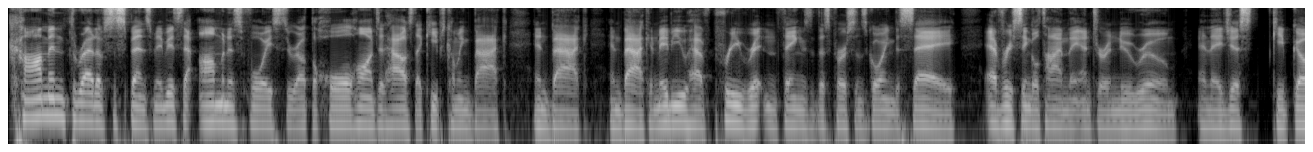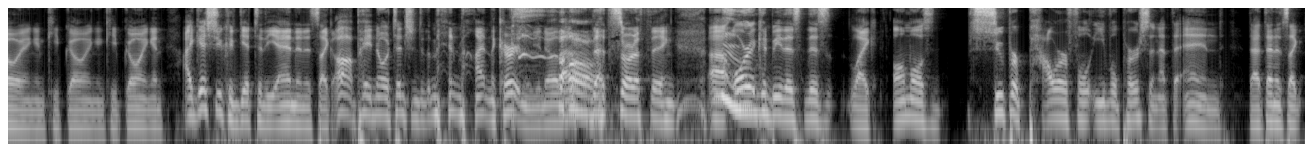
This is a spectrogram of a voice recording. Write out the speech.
common thread of suspense. Maybe it's that ominous voice throughout the whole haunted house that keeps coming back and back and back. And maybe you have pre-written things that this person's going to say every single time they enter a new room and they just keep going and keep going and keep going and i guess you could get to the end and it's like oh pay no attention to the man behind the curtain you know that, Oh. that sort of thing uh, or it could be this this like almost super powerful evil person at the end that then it's like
